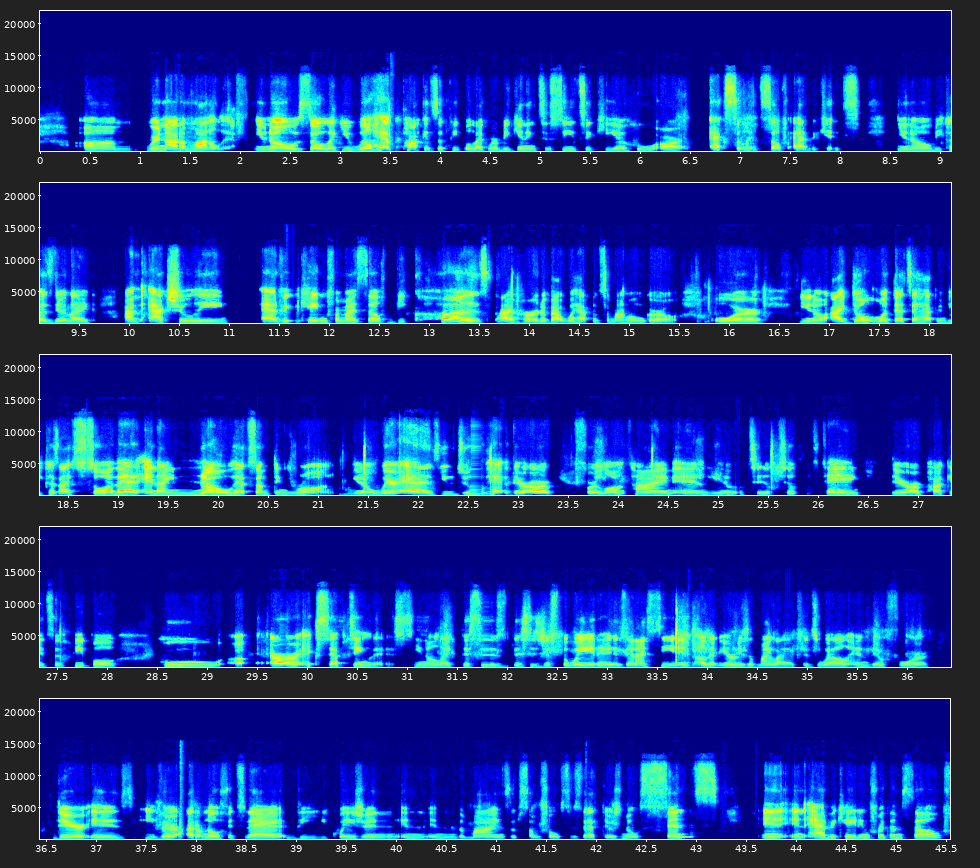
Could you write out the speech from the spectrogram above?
um, we're not a monolith, you know? So, like, you will have pockets of people, like we're beginning to see, Takia, who are excellent self advocates, you know, because they're like, I'm actually advocating for myself because I heard about what happened to my homegirl, or you know, I don't want that to happen because I saw that and I know that something's wrong. You know, whereas you do have there are for a long time and you know till till today there are pockets of people who uh, are accepting this you know like this is this is just the way it is and i see it in other areas of my life as well and therefore there is either i don't know if it's that the equation in in the minds of some folks is that there's no sense in, in advocating for themselves,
